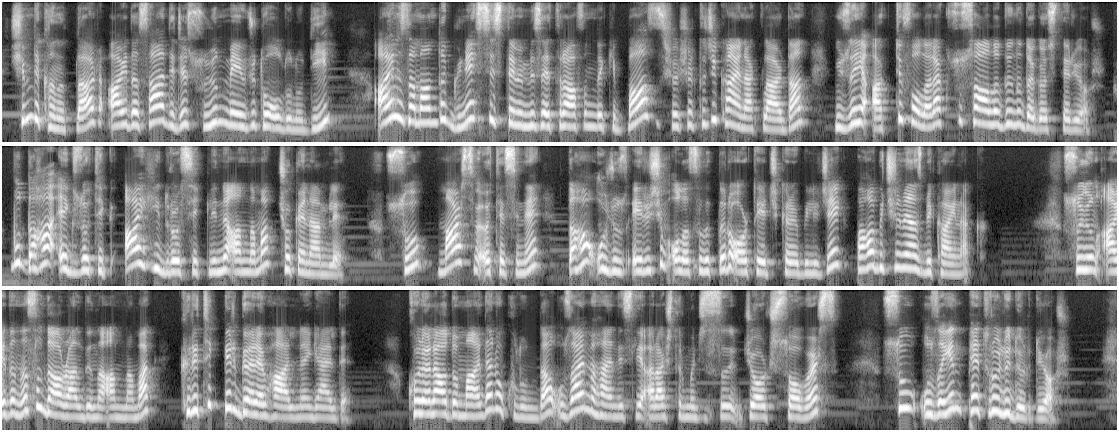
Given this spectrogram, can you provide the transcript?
Şimdi kanıtlar Ay'da sadece suyun mevcut olduğunu değil, aynı zamanda güneş sistemimiz etrafındaki bazı şaşırtıcı kaynaklardan yüzeye aktif olarak su sağladığını da gösteriyor. Bu daha egzotik ay hidrosiklini anlamak çok önemli. Su, Mars ve ötesine daha ucuz erişim olasılıkları ortaya çıkarabilecek paha biçilmez bir kaynak. Suyun ayda nasıl davrandığını anlamak kritik bir görev haline geldi. Colorado Maden Okulu'nda uzay mühendisliği araştırmacısı George Sowers, su uzayın petrolüdür diyor.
